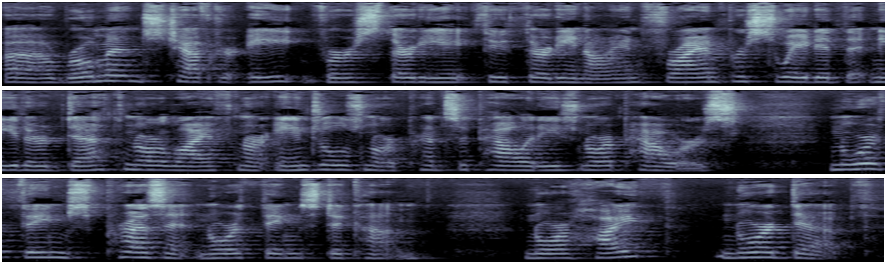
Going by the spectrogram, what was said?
uh, Romans chapter 8, verse 38 through 39. For I am persuaded that neither death nor life, nor angels, nor principalities, nor powers, nor things present, nor things to come, nor height, nor depth,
